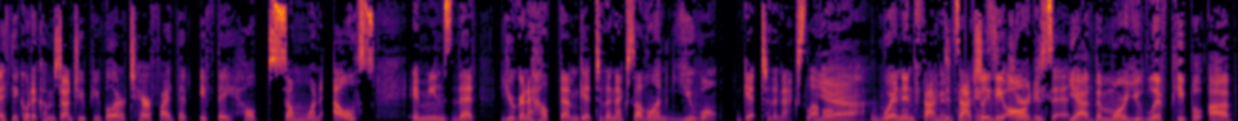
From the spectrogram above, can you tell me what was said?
I think what it comes down to, people are terrified that if they help someone else, it means that you're going to help them get to the next level and you won't get to the next level. Yeah. When in fact, it's, an actually the opposite. Yeah, the more you lift people up,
